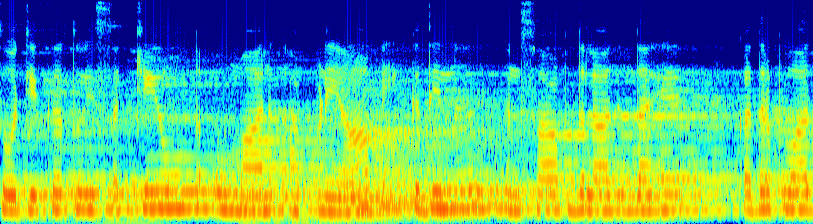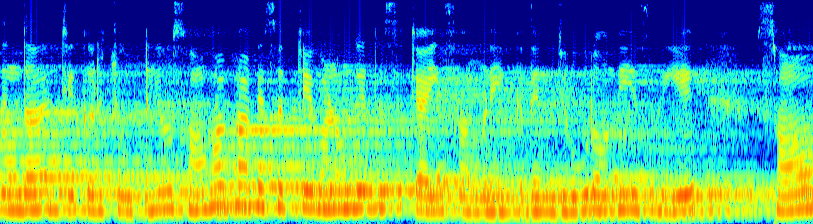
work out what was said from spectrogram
ਸੋ ਜੇਕਰ ਤੁਸੀਂ ਸੱਚੇ ਹੋ, ਤਾਂ ਉਹ ਮਾਲਕ ਆਪਣੇ ਆਪ ਇੱਕ ਦਿਨ ਇਨਸਾਫ ਦਿਲਾ ਦਿੰਦਾ ਹੈ। ਕਦਰ ਪਵਾ ਦਿੰਦਾ ਜੇਕਰ ਝੂਠੇ ਹੋ ਸੌਂਹਾਂ ਖਾ ਕੇ ਸੱਚੇ ਬਣੋਗੇ ਤੇ ਸੱਚਾਈ ਸਾਹਮਣੇ ਇੱਕ ਦਿਨ ਜ਼ਰੂਰ ਆਉਂਦੀ ਇਸ ਲਈ ਸੌਂ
